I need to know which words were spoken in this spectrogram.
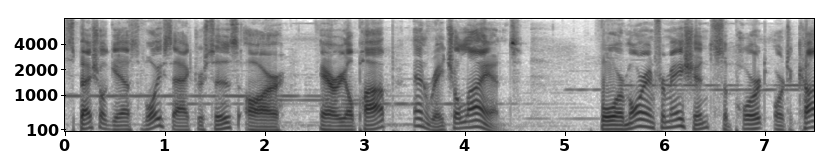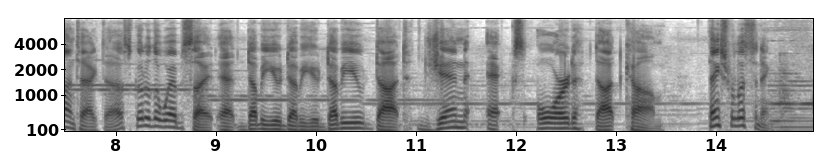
Special guest voice actresses are Ariel Pop, and Rachel Lyons. For more information, support, or to contact us, go to the website at www.genxord.com. Thanks for listening.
